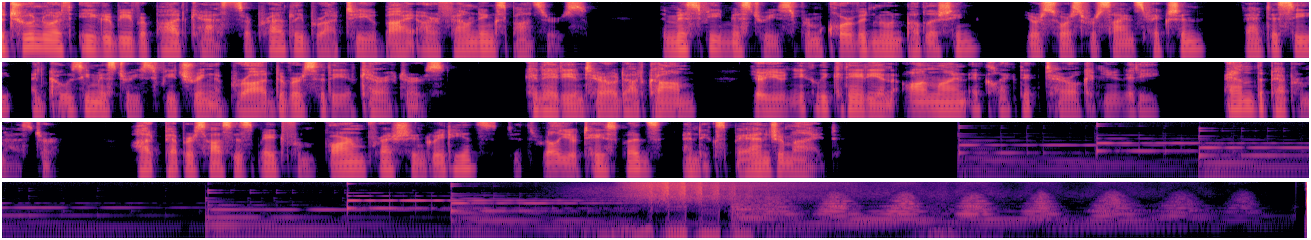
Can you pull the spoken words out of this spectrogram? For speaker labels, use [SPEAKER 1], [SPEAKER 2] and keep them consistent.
[SPEAKER 1] The True North Eager Beaver podcasts are proudly brought to you by our founding sponsors The Misfit Mysteries from Corvid Moon Publishing, your source for science fiction, fantasy, and cozy mysteries featuring a broad diversity of characters. CanadianTarot.com, your uniquely Canadian online eclectic tarot community. And The Peppermaster, hot pepper sauces made from farm fresh ingredients to thrill your taste buds and expand your mind.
